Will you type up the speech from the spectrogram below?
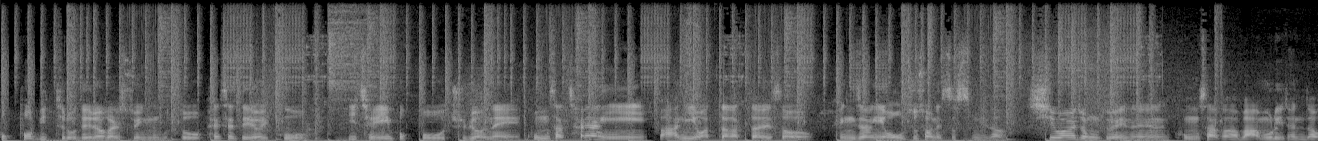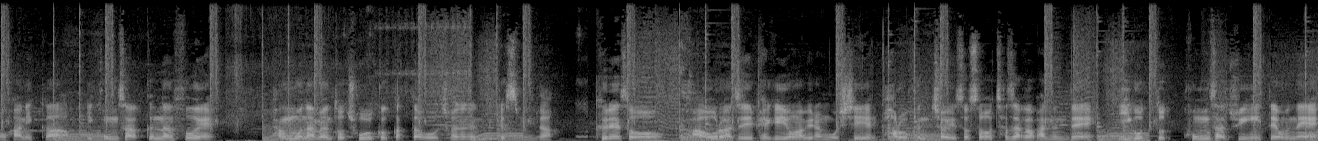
폭포 밑으로 내려갈 수 있는 곳도 폐쇄되어 있고 이 재인 폭포 주변에 공사 차량이 많이 왔다 갔다 해서 굉장히 어수선했었습니다. 10월 정도에는 공사가 마무리된다고 하니까 이 공사가 끝난 후에 방문하면 더 좋을 것 같다고 저는 느꼈습니다. 그래서 아우라지 베개용암이라는 곳이 바로 근처에 있어서 찾아가 봤는데 이곳도 공사 중이기 때문에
